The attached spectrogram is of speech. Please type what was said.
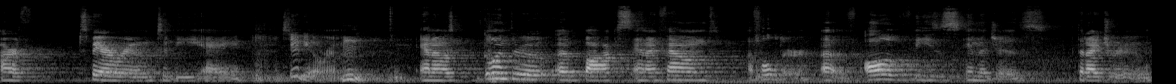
our spare room to be a studio room. Hmm. And I was going through a, a box and I found a folder of all of these images that I drew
